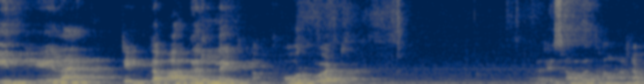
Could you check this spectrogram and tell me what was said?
inhale and take the other leg forward വളരെ സാവധാനം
